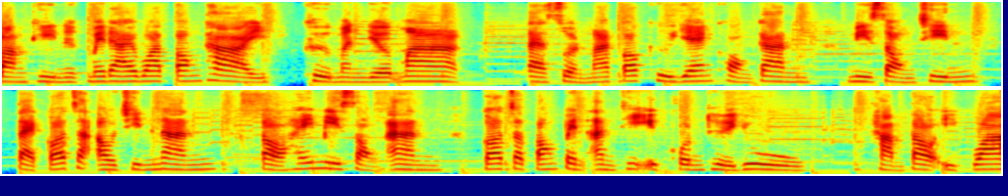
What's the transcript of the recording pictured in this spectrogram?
บางทีนึกไม่ได้ว่าต้องถ่าย คือมันเยอะมาก แต่ส่วนมากก็คือแย่งของกัน มีสองชิ้น แต่ก็จะเอาชิ้นนั้น ต่อให้มีสองอัน ก็จะต้องเป็นอันที่อีกคนถืออยู่ ถามต่ออีกว่า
